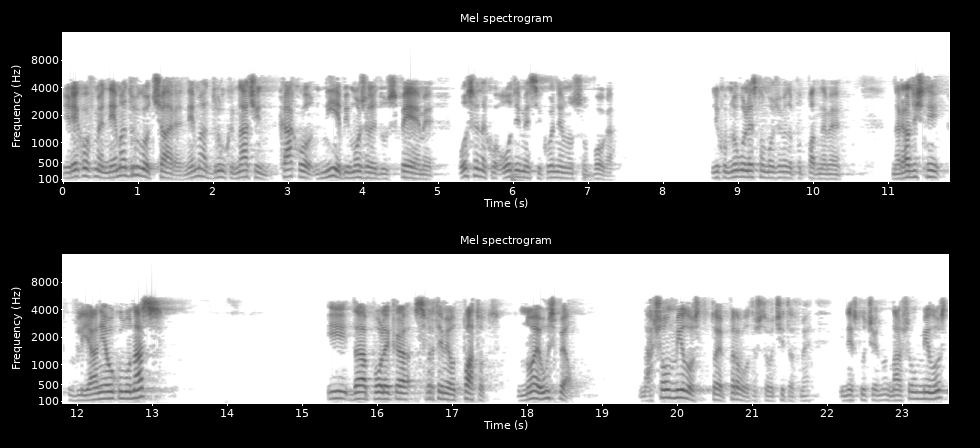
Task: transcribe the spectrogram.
И рековме, нема друго чаре, нема друг начин како ние би можеле да успееме, освен ако одиме секојдневно со Бога. Иако многу лесно можеме да подпаднеме на различни влијанија околу нас и да полека свртиме од патот. Но е успел. Нашол милост, тоа е првото што го читавме, и не случайно, нашол милост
